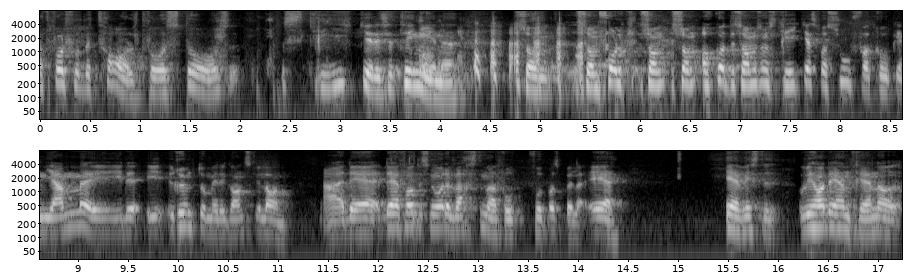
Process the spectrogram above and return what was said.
at folk får betalt for å stå og skrike disse tingene som, som folk som, som akkurat det samme som strikes fra sofakroken hjemme i det, i, rundt om i det ganske land. Nei, det, det er faktisk noe av det verste med fot, fotballspillet. Er, er det, vi hadde en trener,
